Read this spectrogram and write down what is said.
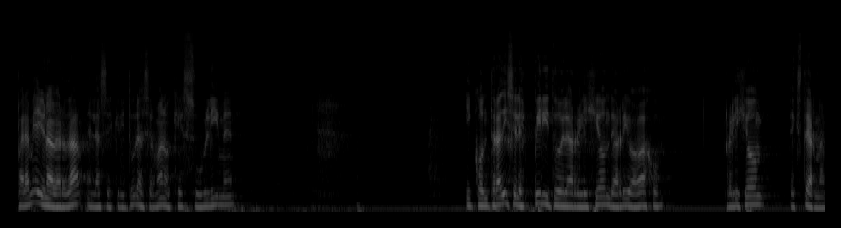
Para mí hay una verdad en las escrituras, hermanos, que es sublime y contradice el espíritu de la religión de arriba abajo, religión externa,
